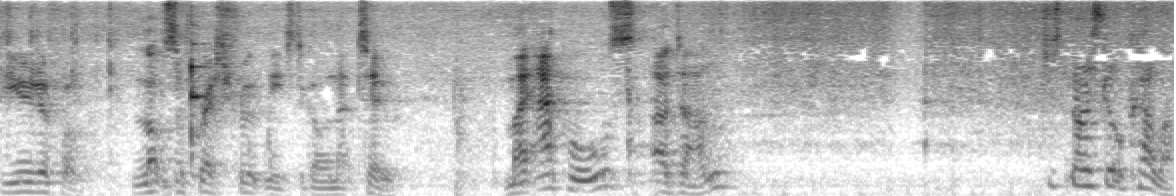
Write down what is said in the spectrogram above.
Beautiful. Lots of fresh fruit needs to go on that too. My apples are done. Just nice little colour,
